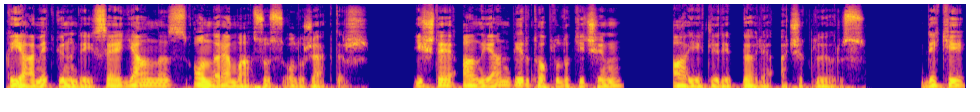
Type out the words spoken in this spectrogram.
kıyamet gününde ise yalnız onlara mahsus olacaktır. İşte anlayan bir topluluk için ayetleri böyle açıklıyoruz. De ki,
